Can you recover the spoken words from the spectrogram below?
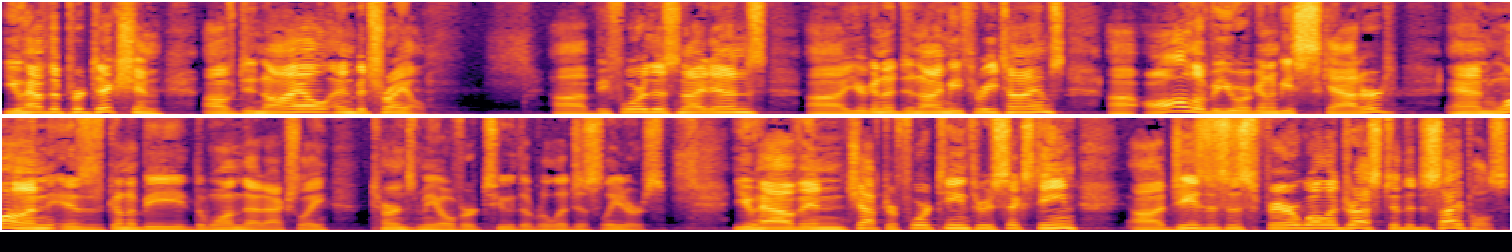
you have the prediction of denial and betrayal. Uh, before this night ends, uh, you're going to deny me three times. Uh, all of you are going to be scattered, and one is going to be the one that actually turns me over to the religious leaders. You have in chapter 14 through 16, uh, Jesus' farewell address to the disciples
